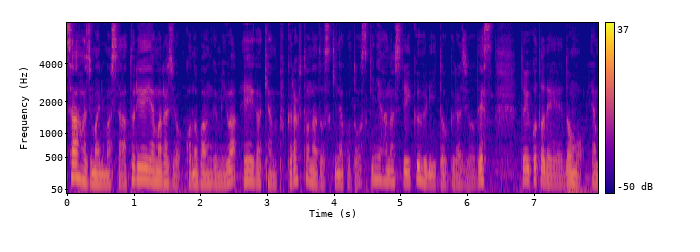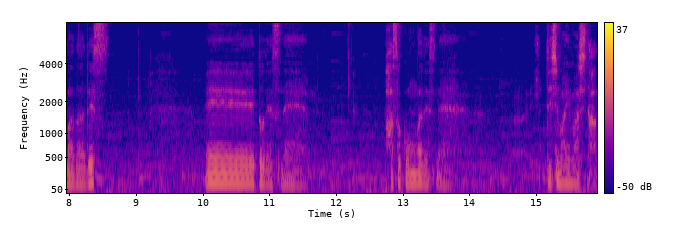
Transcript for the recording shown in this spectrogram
さあ始まりました。アトリエ山ラジオ。この番組は映画キャンプクラフトなど好きなことを好きに話していくフリートークラジオです。ということでどうも山田です。えーとですねパソコンがですね行ってしまいました。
